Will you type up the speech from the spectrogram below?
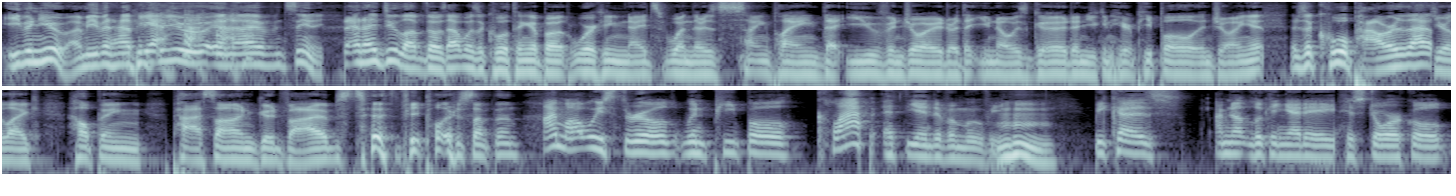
Even you. I'm even happy Yeah. for you, and I haven't seen it. And I do love those. That was a cool thing about working nights when there's something playing that you've enjoyed or that you know is good, and you can hear people enjoying it. There's a cool power to that. You're like helping pass on good vibes to people or something. I'm always thrilled when people clap at the end of a movie Mm-hmm. because I'm not looking at a historical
